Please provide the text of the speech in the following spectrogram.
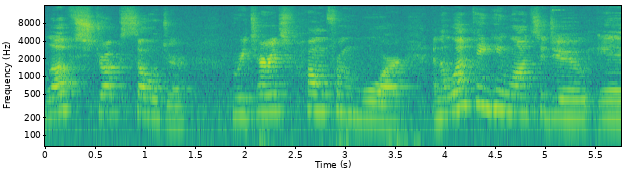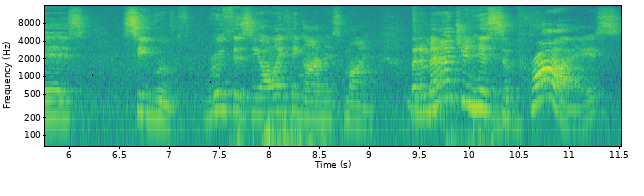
love struck soldier who returns home from war, and the one thing he wants to do is see Ruth. Ruth is the only thing on his mind. But imagine his surprise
